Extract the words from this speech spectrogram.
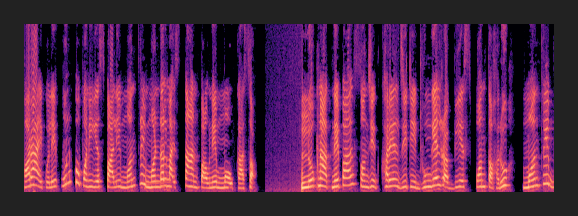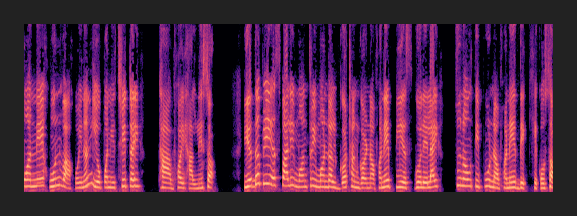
हराएकोले उनको पनि यसपालि मन्त्रीमण्डलमा स्थान पाउने मौका छ। लोकनाथ नेपाल सञ्जित खरेल जिटी ढुङ्गेल र बिएस पन्तहरू मन्त्री बन्ने हुन् वा होइनन् यो पनि छिट्टै थाहा भइहाल्नेछ। यद्यपि यसपालि मन्त्रीमण्डल गठन गर्न भने पिएस गोलेलाई चुनौतीपूर्ण भने देखिएको छ।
